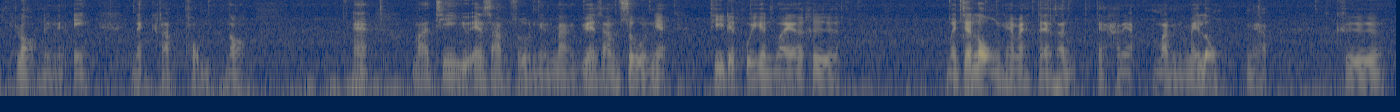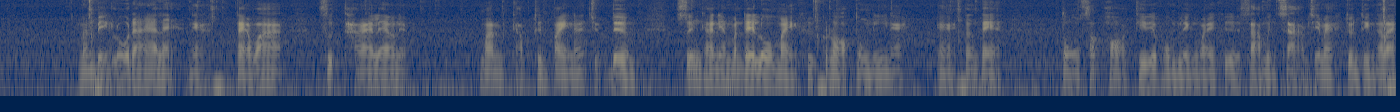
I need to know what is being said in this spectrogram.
อีกรอบหนึ่งนั่นเองนะครับผมเนาะมาที่ US 3 0กันบ้าง US 3 0เนี่ยที่ได้คุยกันไว้ก็คือ เหมือนจะลงใช่ไหมแต่ตอนแต่ครั้งเนี้ยมันไม่ลงนะครับ คือมันเบรกโลได้แล้วแหละเนี่ยแต่ว่าสุดท้ายแล้วเนี่ยมันกลับขึ้นไปนะจุดเดิม ซึ่งครั้งนี้มันได้โลใหม่คือกรอบตรงนี้นะอ่าตั้งแต่ตรงซัพพอร์ตที่ที่ผมเล็งไว้คือ 33,000ใช่ไหมจนถึงเท่าไหร่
